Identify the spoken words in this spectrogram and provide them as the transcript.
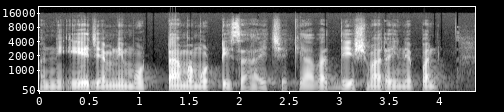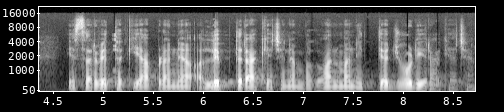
અને એ જ એમની મોટામાં મોટી સહાય છે કે આવા દેશમાં રહીને પણ એ સર્વે થકી આપણને અલિપ્ત રાખે છે અને ભગવાનમાં નિત્ય જોડી રાખે છે.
